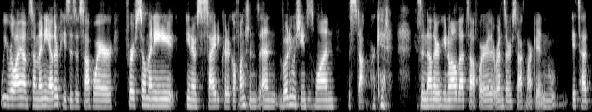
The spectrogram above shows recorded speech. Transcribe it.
we rely on so many other pieces of software for so many, you know, society critical functions and voting machines is one. The stock market is another, you know, all that software that runs our stock market and it's had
